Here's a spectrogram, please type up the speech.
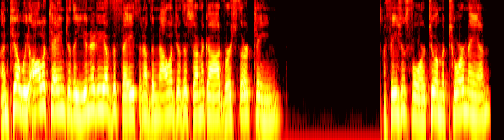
Until we all attain to the unity of the faith and of the knowledge of the Son of God, verse 13. Ephesians 4, to a mature man,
